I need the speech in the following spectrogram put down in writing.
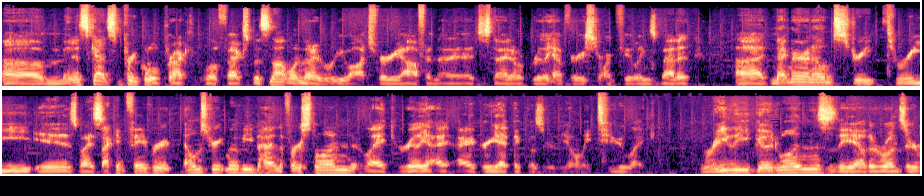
Um, and it's got some pretty cool practical effects, but it's not one that I rewatch very often. I, I just I don't really have very strong feelings about it. Uh, Nightmare on Elm Street 3 is my second favorite Elm Street movie behind the first one. Like, really, I, I agree. I think those are the only two, like, really good ones. The other ones are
